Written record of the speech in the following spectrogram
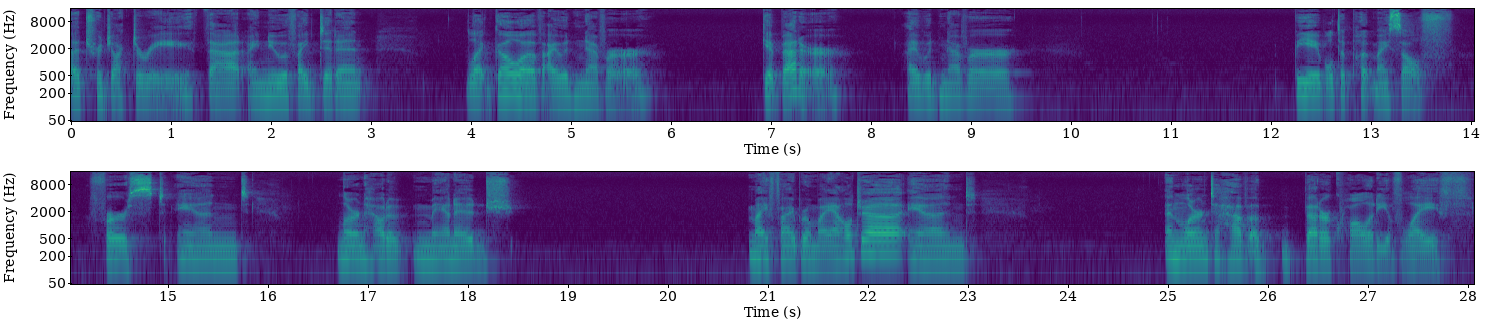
a trajectory that I knew if I didn't let go of, I would never get better. I would never be able to put myself first and learn how to manage my fibromyalgia and and learn to have a better quality of life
